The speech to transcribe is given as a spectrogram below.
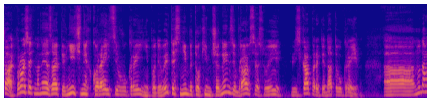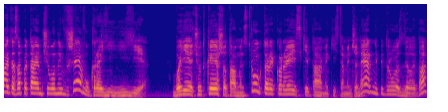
Так, просять мене за північних корейців в Україні подивитись, нібито Кім Чен Ін зібрався свої війська перекидати в Україну. А, ну, давайте запитаємо, чи вони вже в Україні є. Бо є чутки, що там інструктори корейські, там якісь там інженерні підрозділи. Да?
